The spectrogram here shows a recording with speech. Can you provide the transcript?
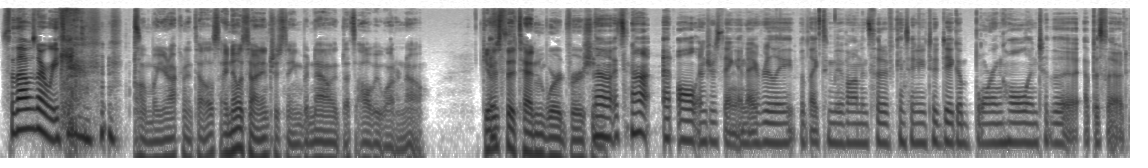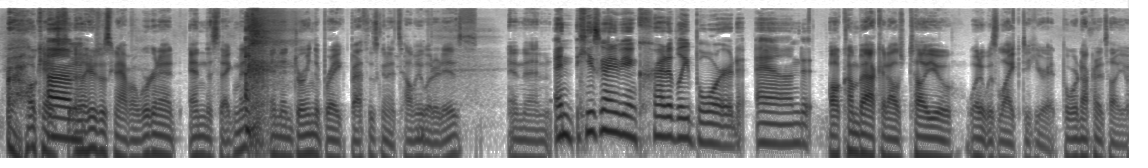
so that was our weekend. Oh, well, you're not gonna tell us. I know it's not interesting, but now that's all we want to know. Give us the ten word version. no, it's not at all interesting, and I really would like to move on instead of continue to dig a boring hole into the episode. Okay, Um, so here's what's gonna happen. We're gonna end the segment, and then during the break, Beth is gonna tell me what it is, and then And he's going to be incredibly bored, and I'll come back and I'll tell you what it was like to hear it. But we're not gonna tell you.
